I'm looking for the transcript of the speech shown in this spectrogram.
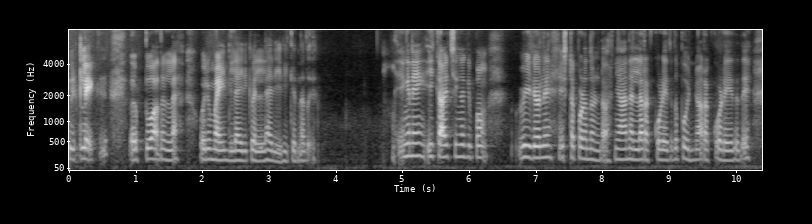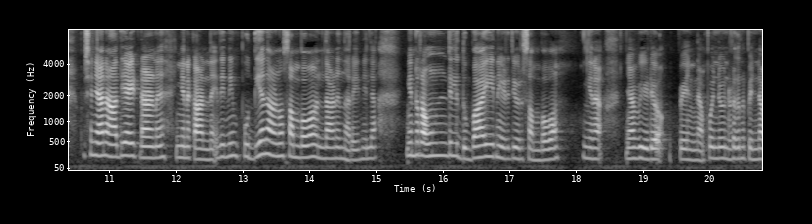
വീട്ടിലേക്ക് എത്തുക എന്നുള്ള ഒരു മൈൻഡിലായിരിക്കും എല്ലാവരും ഇരിക്കുന്നത്. ഇങ്ങനെ ഈ കാഴ്ച ഇപ്പം വീഡിയോയിൽ ഇഷ്ടപ്പെടുന്നുണ്ടോ? ഞാനല്ല റെക്കോർഡ് ചെയ്തത് പൊന്നു റെക്കോർഡ് ചെയ്തത്. പക്ഷേ ഞാൻ ആദ്യമായിട്ടാണ് ഇങ്ങനെ കാണുന്നത്. ഇതിനി പുതിയതാണോ സംഭവം? എന്താണെന്ന് അറിയുന്നില്ല. ഇങ്ങനെ റൗണ്ടിൽ ദുബായിന്ന് എഴുതിയൊരു സംഭവം. ഇങ്ങനെ ഞാൻ വീഡിയോ പിന്നെ പൊന്നുവിന്റെ അടുക്കുന്ന പിന്നെ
